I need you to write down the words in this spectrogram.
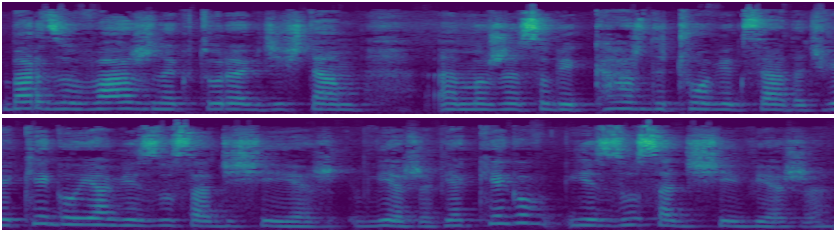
bardzo ważne, które gdzieś tam e, może sobie każdy człowiek zadać. W jakiego ja w Jezusa dzisiaj wierzę? W jakiego Jezusa dzisiaj wierzę?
